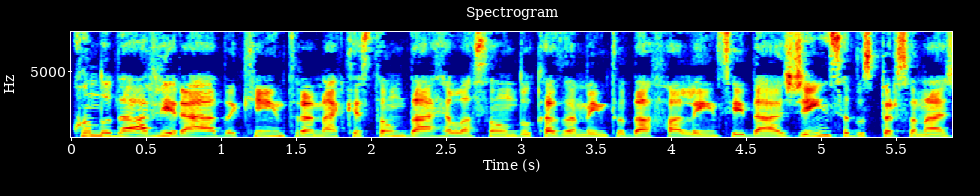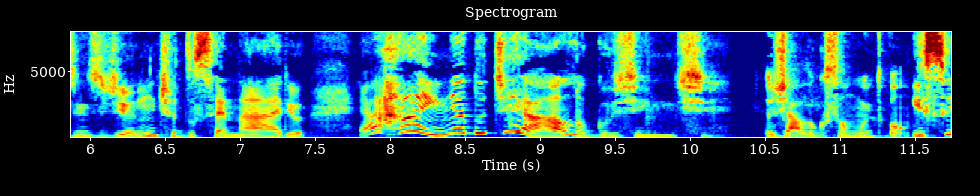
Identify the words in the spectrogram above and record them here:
quando dá a virada, que entra na questão da relação do casamento, da falência e da agência dos personagens diante do cenário, é a rainha do diálogo, gente. Os diálogos são muito bons. Isso,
